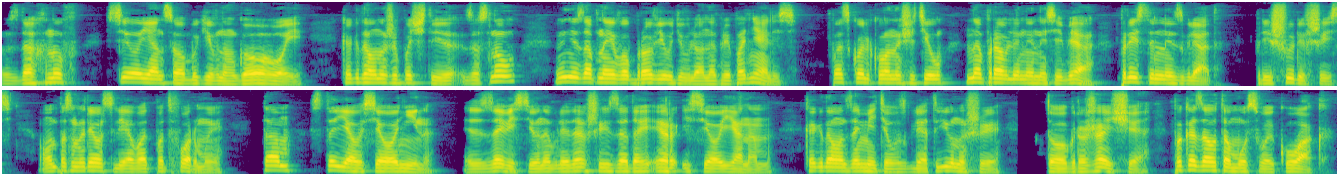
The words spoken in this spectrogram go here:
Вздохнув, Сяо Ян слабо кивнул головой. Когда он уже почти заснул, внезапно его брови удивленно приподнялись поскольку он ощутил направленный на себя пристальный взгляд. Прищурившись, он посмотрел слева от платформы. Там стоял Сяо Нин, с завистью наблюдавший за Дай-Эр и Сяо Яном. Когда он заметил взгляд юноши, то угрожающе показал тому свой кулак.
